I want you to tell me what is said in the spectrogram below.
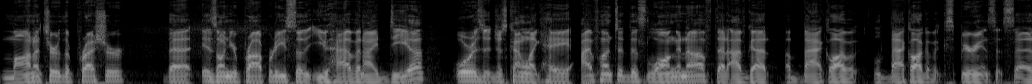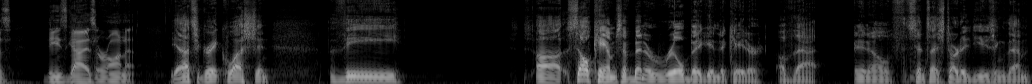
monitor the pressure that is on your property so that you have an idea? Or is it just kind of like, hey, I've hunted this long enough that I've got a backlog backlog of experience that says these guys are on it? Yeah, that's a great question. The uh, cell cams have been a real big indicator of that you know, since I started using them.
